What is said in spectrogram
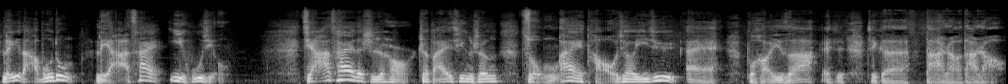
雷打不动，俩菜一壶酒。夹菜的时候，这白庆生总爱讨教一句：“哎，不好意思啊，这 这个打扰打扰。”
